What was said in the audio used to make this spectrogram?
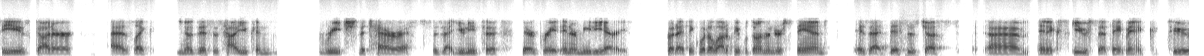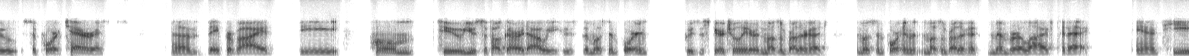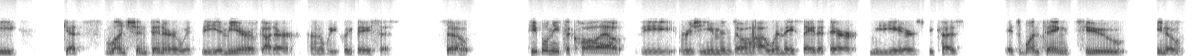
sees Gutter as like, you know, this is how you can reach the terrorists, is that you need to, they're great intermediaries. But I think what a lot of people don't understand is that this is just um, an excuse that they make to support terrorists. Um, they provide the home to Yusuf al Qaradawi, who's the most important, who's the spiritual leader of the Muslim Brotherhood, the most important Muslim Brotherhood member alive today. And he gets lunch and dinner with the Emir of Qatar on a weekly basis. So people need to call out the regime in Doha when they say that they're mediators because it's one thing to, you know,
